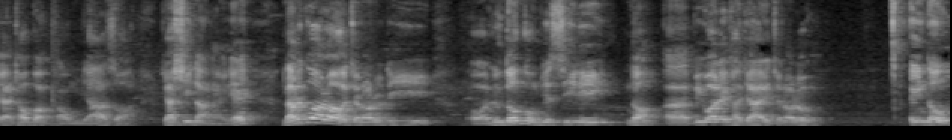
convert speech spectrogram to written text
ကံထောက်ပံ့ကောင်းများစွာရရှိလာနိုင်တယ်နောက်တစ်ခုကတော့ကျွန်တော်တို့ဒီဟိုလူသုံးကုန်ပစ္စည်းတွေเนาะအဲပြီးသွားတဲ့ခါကျရင်ကျွန်တော်တို့အိမ်သုံး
